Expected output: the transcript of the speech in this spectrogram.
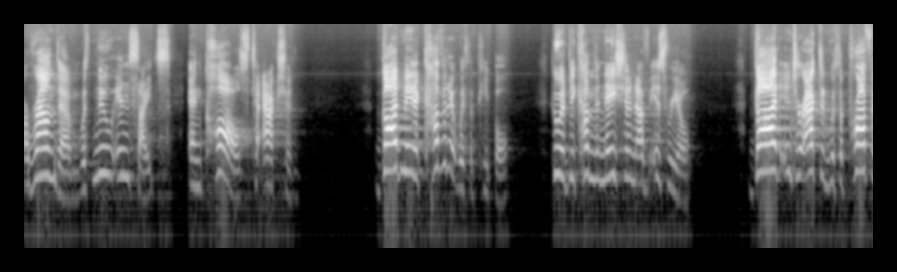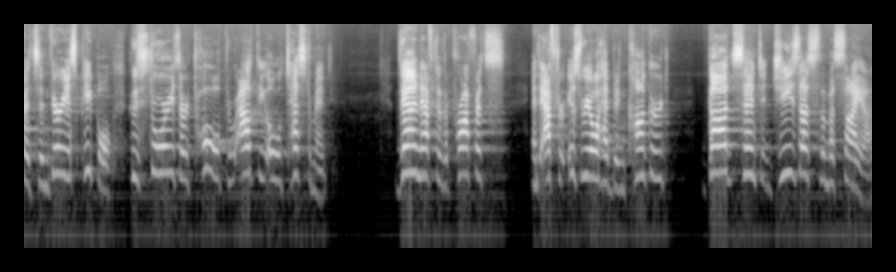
around them with new insights and calls to action. God made a covenant with the people who had become the nation of Israel. God interacted with the prophets and various people whose stories are told throughout the Old Testament. Then, after the prophets and after Israel had been conquered, God sent Jesus the Messiah,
